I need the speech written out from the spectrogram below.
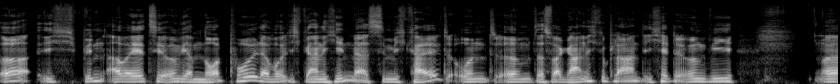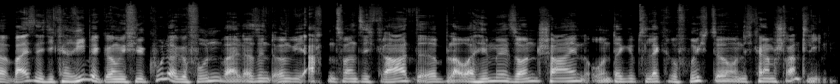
äh, ich bin aber jetzt hier irgendwie am Nordpol, da wollte ich gar nicht hin, da ist ziemlich kalt und ähm, das war gar nicht geplant. Ich hätte irgendwie äh, weiß nicht, die Karibik irgendwie viel cooler gefunden, weil da sind irgendwie 28 Grad, äh, blauer Himmel, Sonnenschein und da gibt's leckere Früchte und ich kann am Strand liegen.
